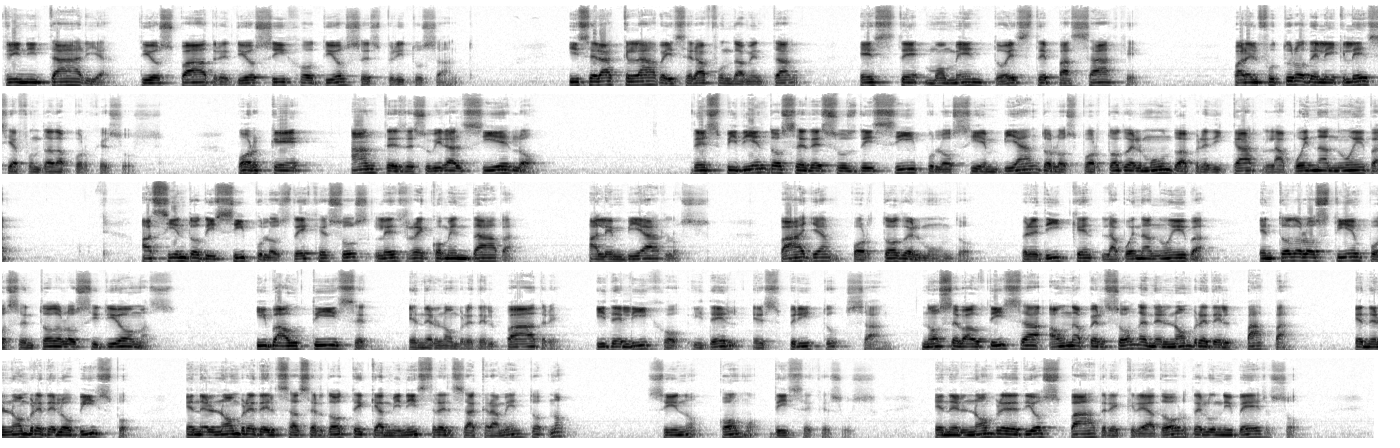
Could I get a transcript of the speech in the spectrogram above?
trinitaria, Dios Padre, Dios Hijo, Dios Espíritu Santo. Y será clave y será fundamental este momento, este pasaje para el futuro de la iglesia fundada por Jesús. Porque antes de subir al cielo, despidiéndose de sus discípulos y enviándolos por todo el mundo a predicar la buena nueva, haciendo discípulos de Jesús, les recomendaba al enviarlos, vayan por todo el mundo, prediquen la buena nueva en todos los tiempos, en todos los idiomas, y bauticen en el nombre del Padre, y del Hijo y del Espíritu Santo. No se bautiza a una persona en el nombre del Papa, en el nombre del Obispo, en el nombre del sacerdote que administra el sacramento, no, sino como dice Jesús, en el nombre de Dios Padre, Creador del universo,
